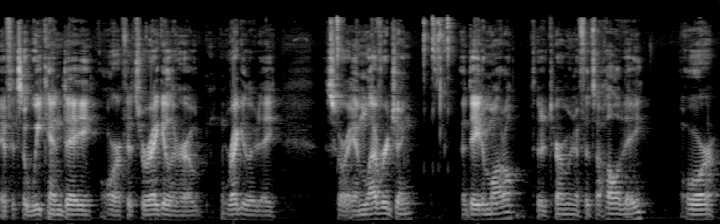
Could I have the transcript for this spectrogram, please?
if it's a weekend day or if it's a regular regular day. Sorry, I'm leveraging a data model to determine if it's a holiday or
